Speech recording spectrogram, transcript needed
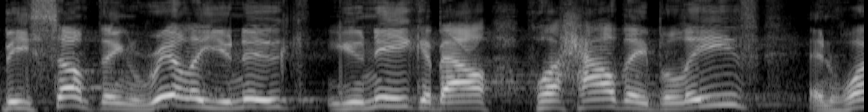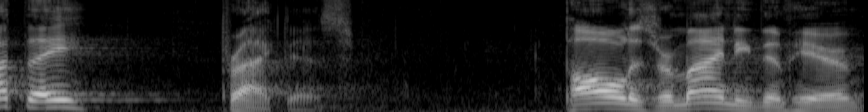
be something really unique, unique about how they believe and what they practice. Paul is reminding them here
